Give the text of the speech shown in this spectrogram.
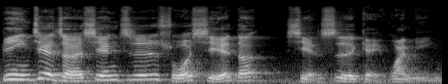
并借着先知所写的显示给万民，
